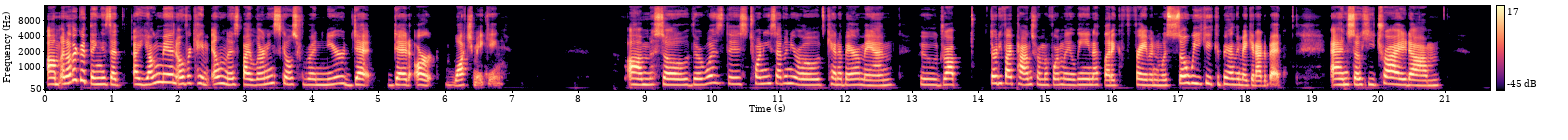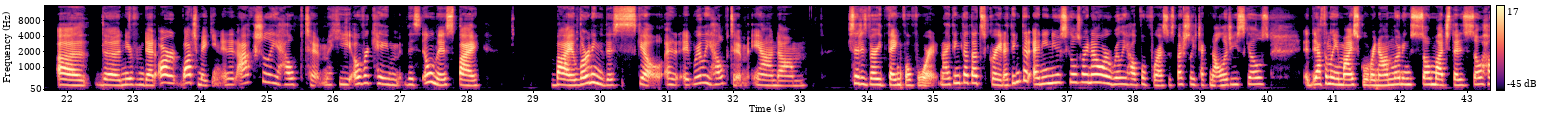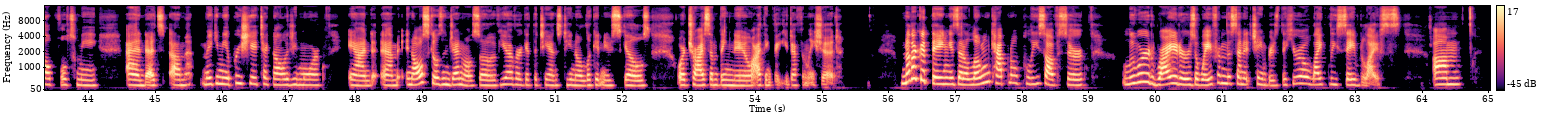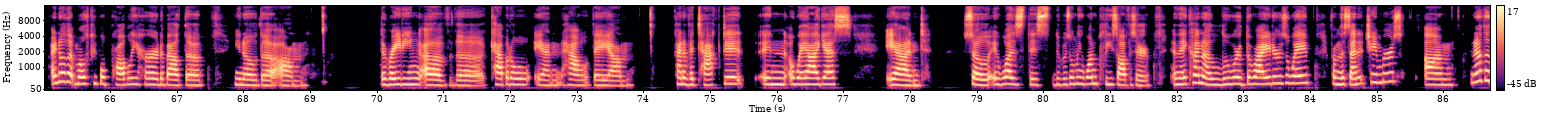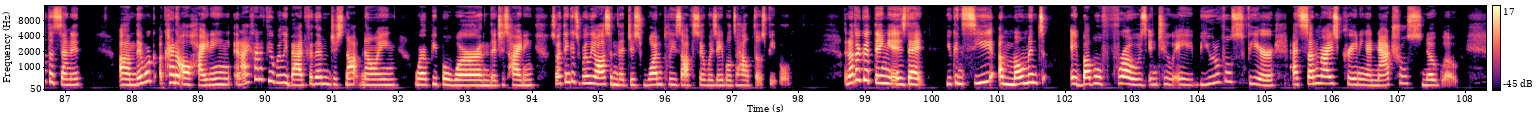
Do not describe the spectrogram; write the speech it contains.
Um, another good thing is that a young man overcame illness by learning skills from a near dead dead art watchmaking. Um, so there was this 27 year old Canberra man who dropped 35 pounds from a formerly lean athletic frame and was so weak he could barely make it out of bed. And so he tried um, uh, the near from dead art watchmaking, and it actually helped him. He overcame this illness by by learning this skill and it really helped him and um, he said he's very thankful for it and i think that that's great i think that any new skills right now are really helpful for us especially technology skills definitely in my school right now i'm learning so much that is so helpful to me and it's um, making me appreciate technology more and um, in all skills in general so if you ever get the chance to you know look at new skills or try something new i think that you definitely should Another good thing is that a lone Capitol police officer lured rioters away from the Senate chambers. The hero likely saved lives. Um, I know that most people probably heard about the, you know, the um, the raiding of the Capitol and how they um, kind of attacked it in a way, I guess. And so it was this, there was only one police officer, and they kind of lured the rioters away from the Senate chambers. Um, I know that the Senate, um, they were kind of all hiding, and I kind of feel really bad for them just not knowing where people were and they're just hiding. So I think it's really awesome that just one police officer was able to help those people. Another good thing is that you can see a moment a bubble froze into a beautiful sphere at sunrise, creating a natural snow globe.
